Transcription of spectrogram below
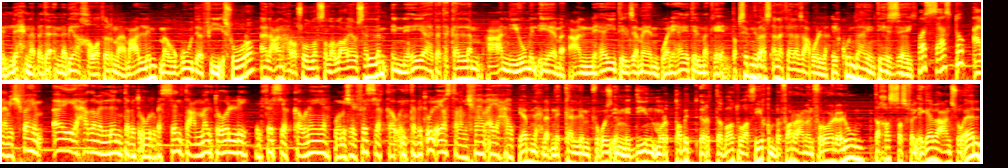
اللي إحنا بدأنا بها خواطرنا يا معلم موجودة في سورة قال عنها رسول الله صلى الله عليه وسلم إن هي هتتكلم عن يوم القيامة عن نهاية الزمان ونهاية المكان طب سيبني بقى أسألك يا زعبولة الكون ده هينتهي إزاي؟ بص يا اسطى أنا مش فاهم أي حاجة من اللي أنت بتقوله بس أنت عمال تقول لي الفيزياء الكونية ومش الفيزياء الكو أنت بتقول إيه يا اسطى أنا مش فاهم أي حاجة يا ابني إحنا بنتكلم في جزء من الدين مرتبط ارتباط وثيق بفرع من فروع العلوم تخصص في الإجابة عن سؤال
